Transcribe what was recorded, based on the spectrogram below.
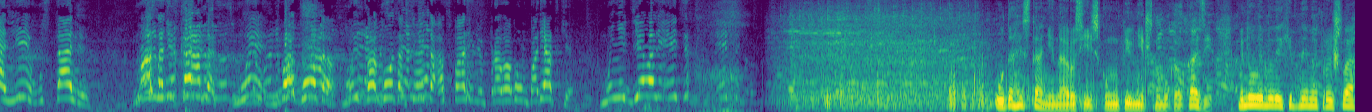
устали, устали. Нас они ставят, мы два года, мы два года все это оспарили в правовом порядке. Мы не делали этих, этих У Дагестані на російському північному Кавказі минулими вихідними пройшла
